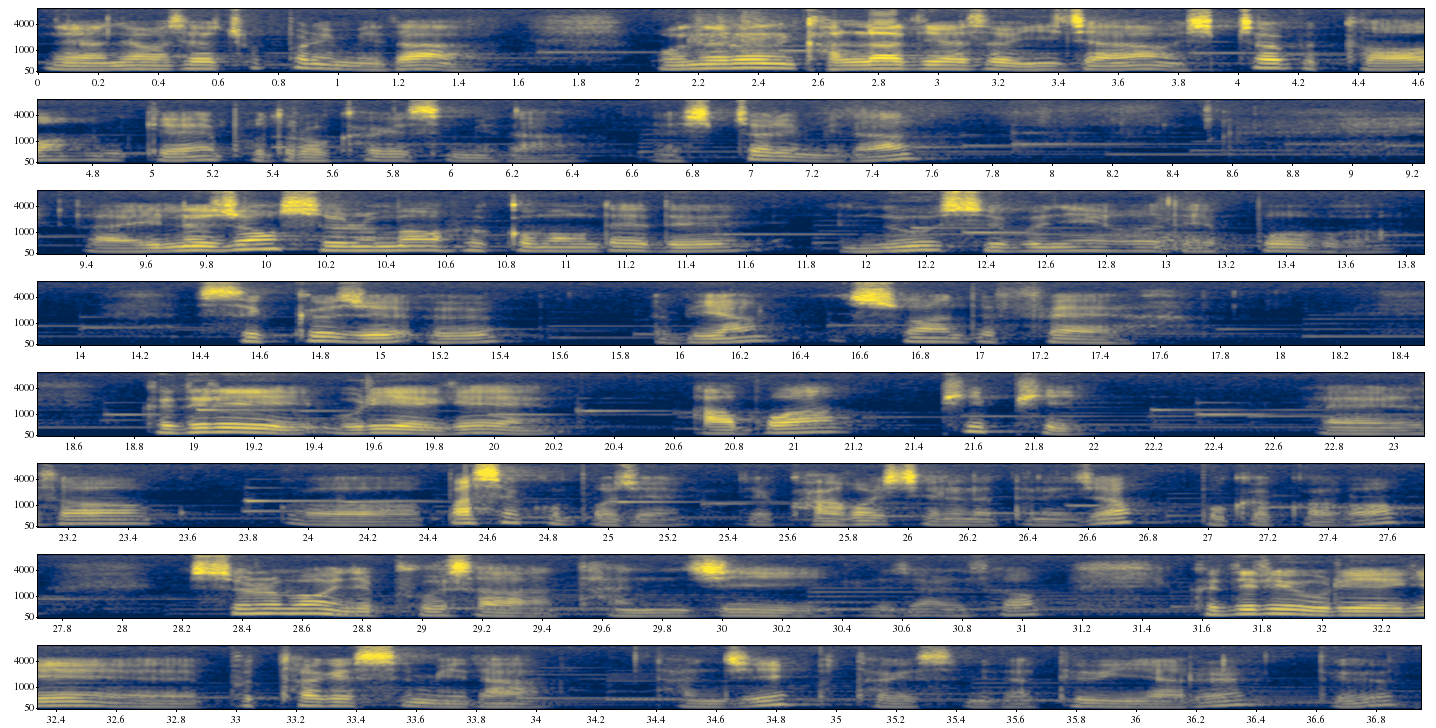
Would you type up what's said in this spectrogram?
네, 안녕하세요. 촛불입니다. 오늘은 갈라디아서 2장 10절부터 함께 보도록 하겠습니다. 네, 10절입니다. Ils nous ont seulement recommandé de nous souvenir des pauvres, ce que j'ai eu bien soin de faire. 그들이 우리에게 아부와 피피, 예, 그래서 어, 파세 콤포제, 이제 과거 시제를 나타내죠. 복합 과거. 술모 이제 부사, 단지, 그러죠. 그래서 그들이 우리에게 부탁했습니다. 단지 부탁했습니다. 드 이하를 드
